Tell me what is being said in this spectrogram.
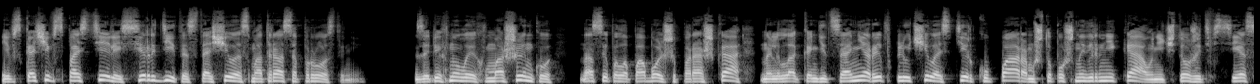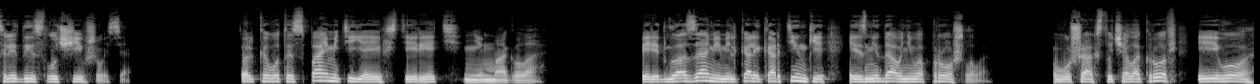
и, вскочив с постели, сердито стащила с матраса простыни запихнула их в машинку, насыпала побольше порошка, налила кондиционер и включила стирку паром, чтобы уж наверняка уничтожить все следы случившегося. Только вот из памяти я их стереть не могла. Перед глазами мелькали картинки из недавнего прошлого. В ушах стучала кровь и его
